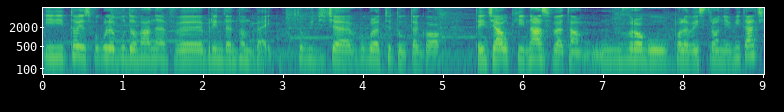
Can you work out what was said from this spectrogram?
i to jest w ogóle budowane w Brindleton Bay. Tu widzicie w ogóle tytuł tego, tej działki, nazwę tam w rogu po lewej stronie widać.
